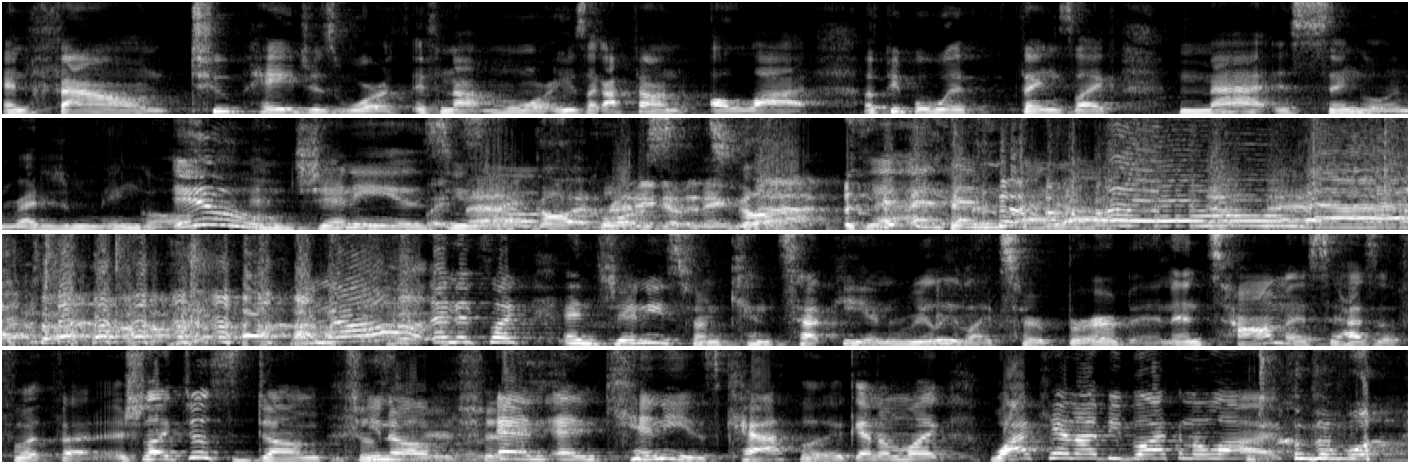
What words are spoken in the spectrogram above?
and found two pages worth, if not more. He was like, "I found a lot of people with things like Matt is single and ready to mingle, Ew. and Jenny is, Wait, you Matt know." Go Of and ready to it's mingle? not. Yeah, and, and uh, oh, I know. You know? And it's like, and Jenny's from Kentucky and really likes her bourbon. And Thomas has a foot fetish. Like, just dumb, you Just know? weird shit. And and Kenny is Catholic. And I'm like, why can't I be black and alive? The what-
